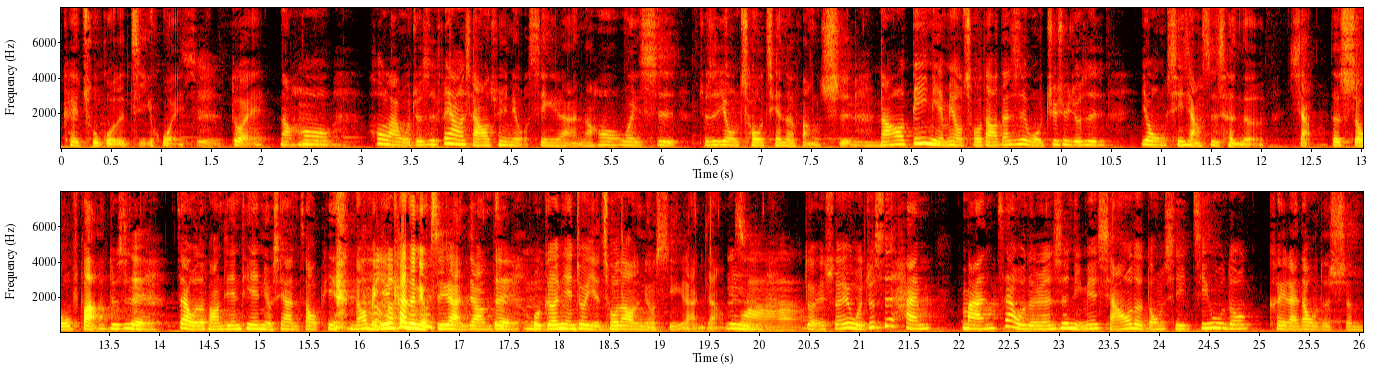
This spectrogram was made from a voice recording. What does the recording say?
可以出国的机会。是对。然后后来我就是非常想要去纽西兰，然后我也是就是用抽签的方式，然后第一年没有抽到，但是我继续就是。用心想事成的想的手法，就是在我的房间贴纽西兰照片，然后每天看着纽西兰这样子。我隔年就也抽到了纽西兰这样子。哇！对，所以我就是还蛮在我的人生里面想要的东西，几乎都可以来到我的身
